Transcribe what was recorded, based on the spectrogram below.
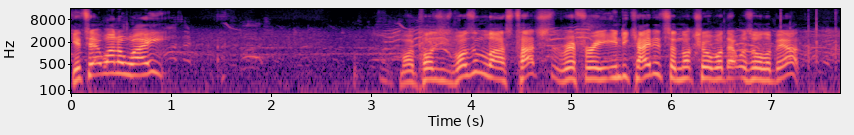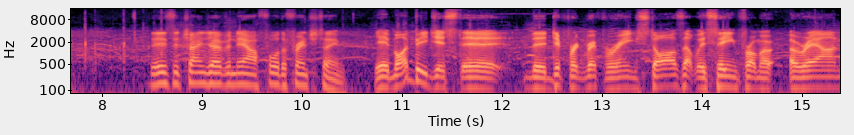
Gets that one away. My apologies, wasn't last touch. The referee indicated, so I'm not sure what that was all about. There's the changeover now for the French team. Yeah, it might be just uh, the different refereeing styles that we're seeing from a- around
